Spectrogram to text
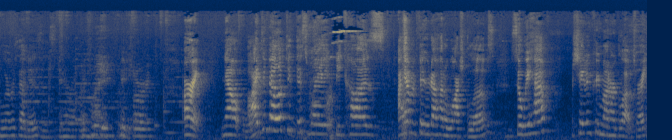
Whoever that is is interrupting video. sorry. All right. Now, I developed it this way because I haven't figured out how to wash gloves. So we have shaving cream on our gloves, right?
